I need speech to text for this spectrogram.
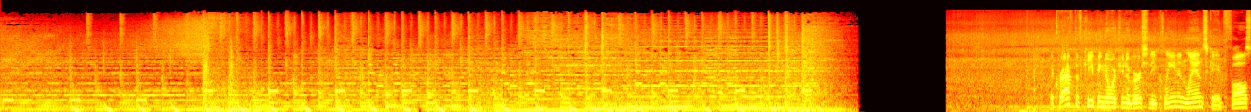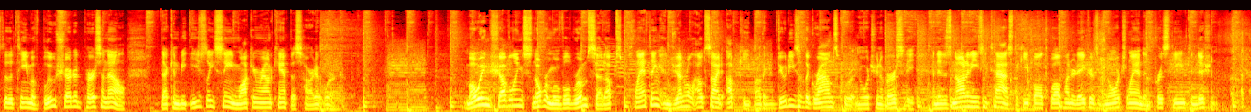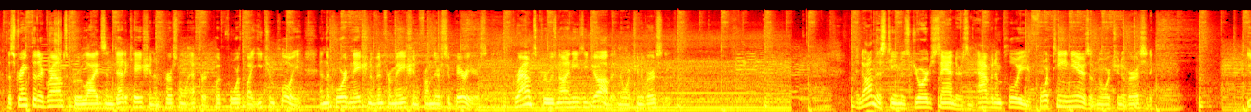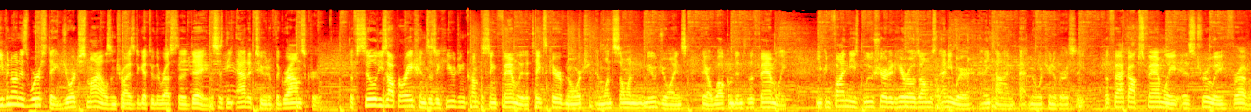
The craft of keeping Norwich University clean and landscaped falls to the team of blue shirted personnel that can be easily seen walking around campus hard at work. Mowing, shoveling, snow removal, room setups, planting, and general outside upkeep are the duties of the grounds crew at Norwich University, and it is not an easy task to keep all 1,200 acres of Norwich land in pristine condition. The strength of the grounds crew lies in dedication and personal effort put forth by each employee and the coordination of information from their superiors. Grounds crew is not an easy job at Norwich University. And on this team is George Sanders, an avid employee of 14 years of Norwich University. Even on his worst day, George smiles and tries to get through the rest of the day. This is the attitude of the grounds crew. The facility's operations is a huge encompassing family that takes care of Norwich, and once someone new joins, they are welcomed into the family. You can find these blue shirted heroes almost anywhere, anytime, at Norwich University. The FAC Ops family is truly forever.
